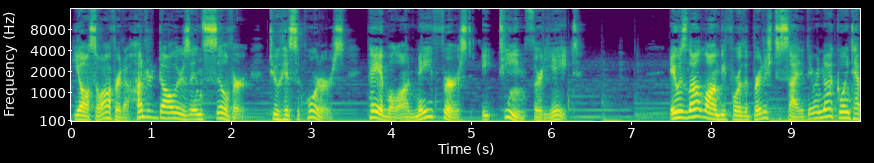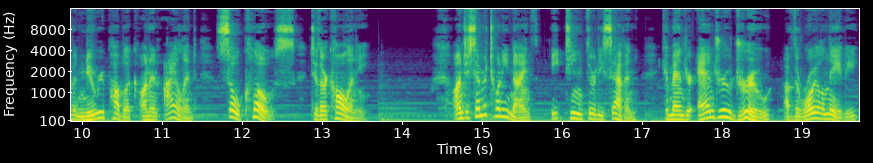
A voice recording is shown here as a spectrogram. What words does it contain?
He also offered $100 in silver to his supporters, payable on May 1, 1838. It was not long before the British decided they were not going to have a new republic on an island so close to their colony. On December 29, 1837, Commander Andrew Drew of the Royal Navy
